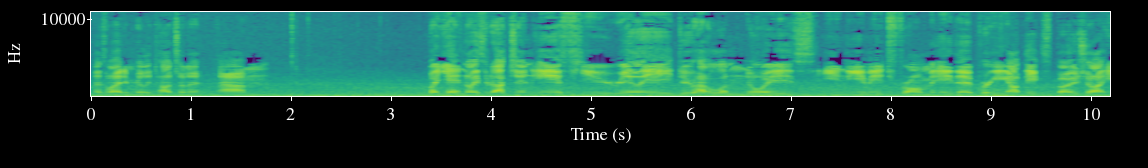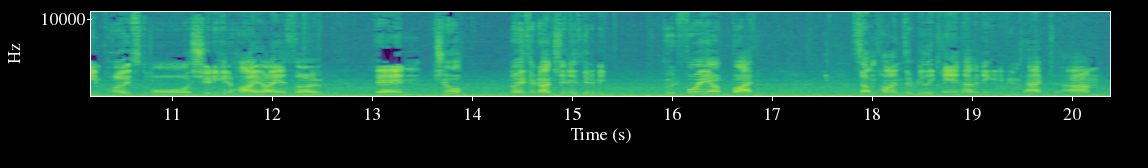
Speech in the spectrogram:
That's why I didn't really touch on it. Um, but yeah, noise reduction. If you really do have a lot of noise in the image from either bringing up the exposure in post or shooting at high ISO, then sure, noise reduction is going to be good for you, but sometimes it really can have a negative impact. Um,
